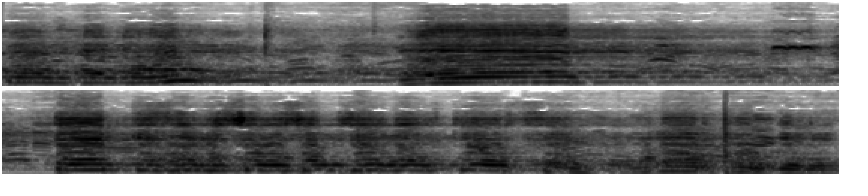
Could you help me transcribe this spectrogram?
चेंज करने में टेन की हुई शमशेरगंज की ओर से मनोहरपुर के लिए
